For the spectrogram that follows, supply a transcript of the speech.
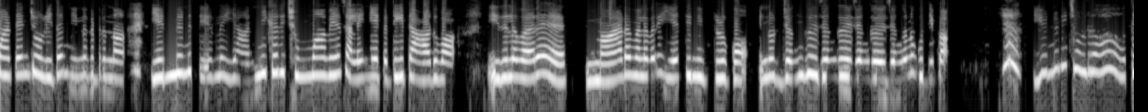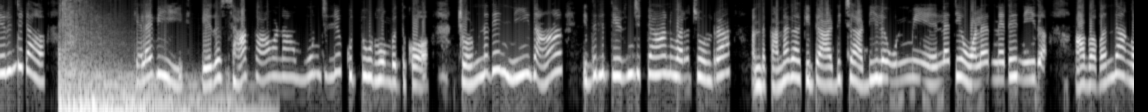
மாட்டேன்னு சொல்லி தான் நின்னுகிட்டு இருந்தான். என்னன்னு தெரியல. என் அன்னிக்கறி சும்மாவே சலைங்க கட்டிக்கிட்டு ஆடுவா. இதுல வர மாட மேல வர ஏத்தி நிட்டு இருக்கோம் இன்னொரு ஜங்கு ஜங்கு ஜங்கு ஜங்குன்னு குதிப்பா. என்னடி சொல்றா? தெரிஞ்சுட்டா கிளவி ஏதோ சாக்காவனா மூஞ்சிலே குத்து விடுவோம் பத்துக்கோ சொன்னதே நீதான். இதுல தெரிஞ்சுட்டான்னு வர சொல்றா. அந்த கனகா கிட்ட அடிச்ச அடியில உண்மையை எல்லாத்தையும் வளர்னதே நீதான். அவ வந்து அங்க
